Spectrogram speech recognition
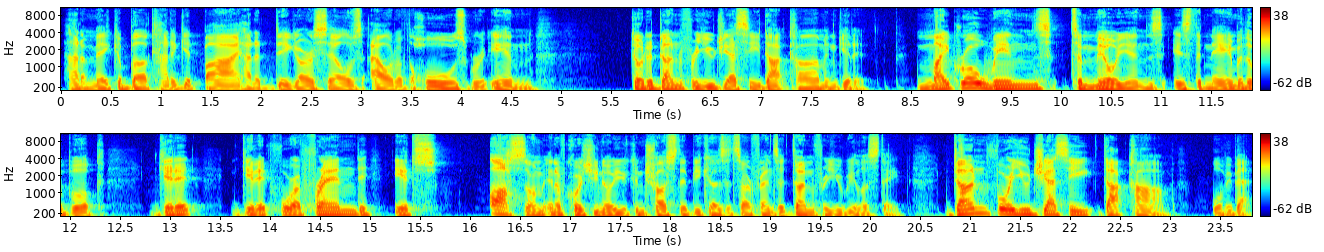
how to make a buck, how to get by, how to dig ourselves out of the holes we're in Go to doneforyoujesse.com and get it. Micro Wins to Millions is the name of the book. Get it, get it for a friend. It's awesome. And of course, you know you can trust it because it's our friends at Done For You Real Estate. Doneforyoujesse.com. We'll be back.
